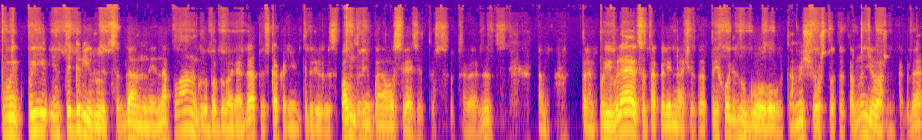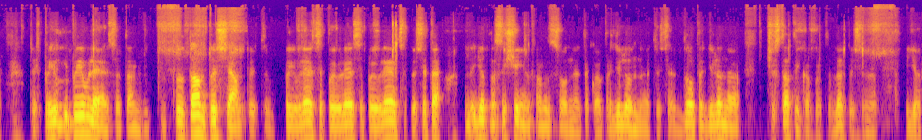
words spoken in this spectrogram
по, по, интегрируются данные на план, грубо говоря, да, то есть как они интегрируются? По внутреннему каналу связи, то есть, да, там, прям появляются так или иначе, то приходят в голову, там еще что-то там, ну неважно когда, то есть и появляются там то там, то сям, то есть появляются, появляются, появляются, то есть это идет насыщение информационное такое определенное, то есть до определенной частоты какой-то, да, то есть оно идет.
